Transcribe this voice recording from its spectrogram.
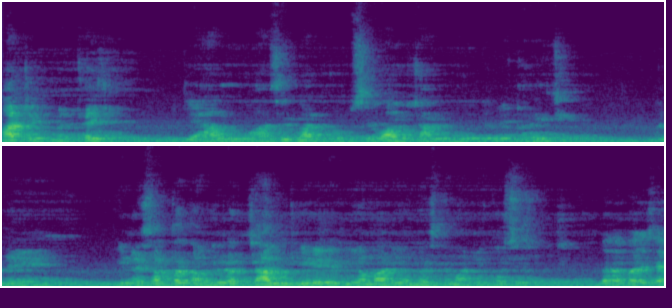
આ ટ્રીટમેન્ટ થઈ જાય. એટલે આવું આશીર્વાદ રૂપ સેવાઓ ચાલુ ગુરુદેવે કરી છે. અને એને સતત અવિરત ચાલુ રહે એવી અમારી હંમેશને માટે કોશિશ છે. બરાબર છે.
